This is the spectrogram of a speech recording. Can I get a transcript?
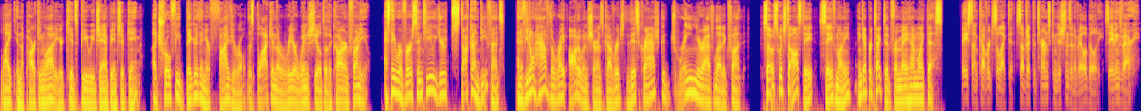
like in the parking lot at your kid's Pee Wee Championship game. A trophy bigger than your five year old is blocking the rear windshield of the car in front of you. As they reverse into you, you're stuck on defense. And if you don't have the right auto insurance coverage, this crash could drain your athletic fund. So switch to Allstate, save money, and get protected from mayhem like this. Based on coverage selected, subject to terms, conditions, and availability. Savings vary.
